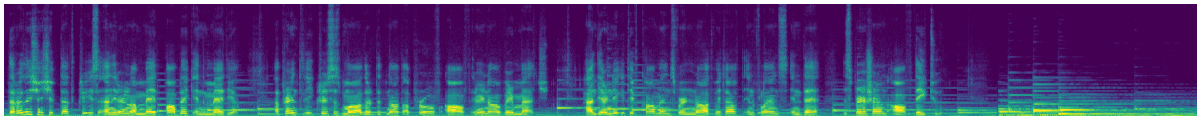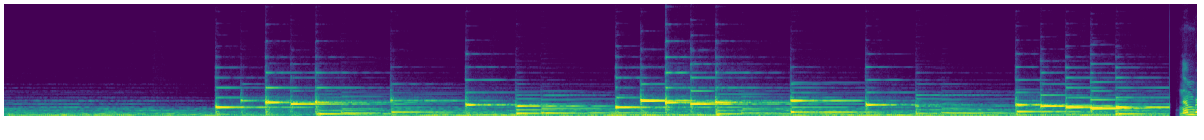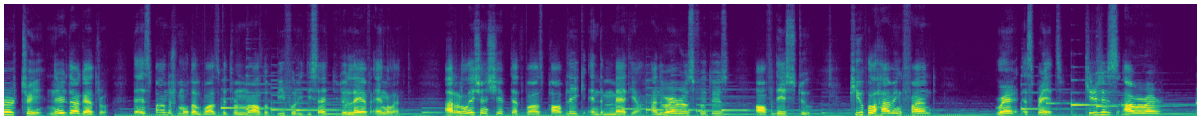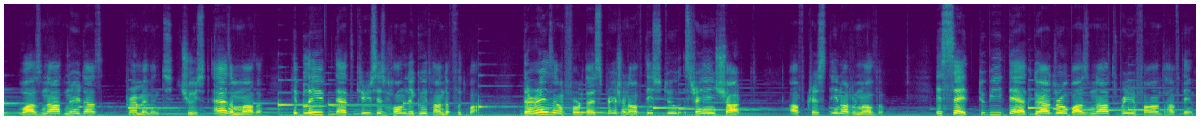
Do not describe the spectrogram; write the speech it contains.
The relationship that Chris and Irina made public in the media. Apparently, Chris's mother did not approve of Irina very much, and their negative comments were not without influence in the expression of they two. Number 3. Nereida Gallardo. The Spanish model was with Ronaldo before he decided to leave England. A relationship that was public in the media and various photos of these two. People having fun were spread. Chris, however, was not Nereida's permanent choice as a model. He believed that Chris is only good on the football. The reason for the expression of these two strange shots of Cristiano Ronaldo. It said to be that Gallardo was not very fond of them.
